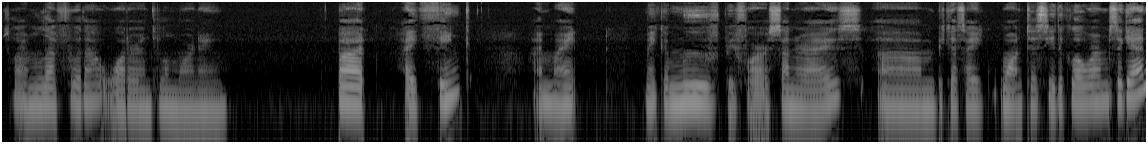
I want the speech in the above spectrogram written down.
So I'm left without water until the morning. But I think I might make a move before sunrise um, because I want to see the glowworms again.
